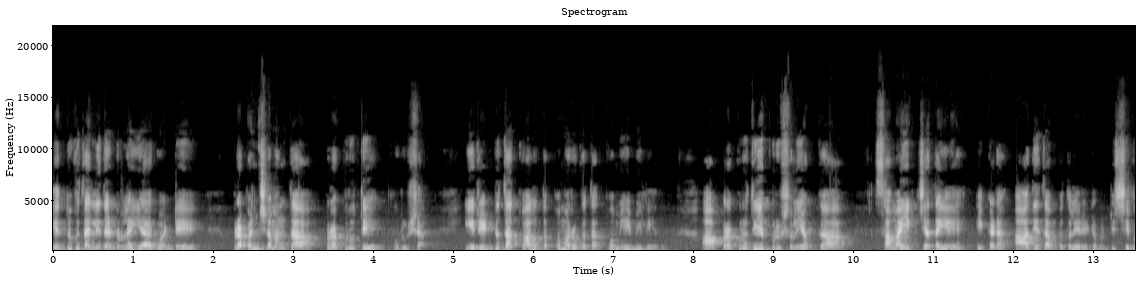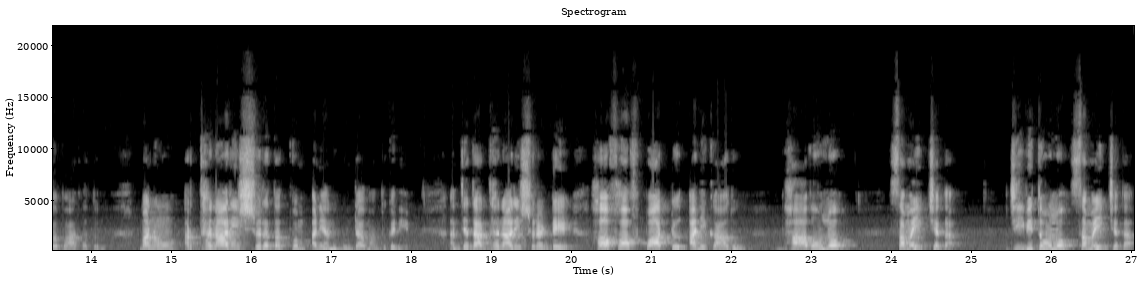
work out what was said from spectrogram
ఎందుకు తల్లిదండ్రులు అయ్యారు అంటే ప్రపంచమంతా ప్రకృతి పురుష. ఈ రెండు తత్వాలు తప్ప మరొక తత్వం ఏమీ లేదు. ఆ ప్రకృతి పురుషుల యొక్క సమైక్యతయే ఇక్కడ ఆది దంపతులైనటువంటి శివపార్వతులు. మనం అర్ధనారీశ్వర తత్వం అని అనుకుంటాం అందుకనే. అంచేత అర్ధనారీశ్వర అంటే హాఫ్ ఆఫ్ పార్ట్ అని కాదు భావంలో సమైక్యత జీవితంలో సమైక్యత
